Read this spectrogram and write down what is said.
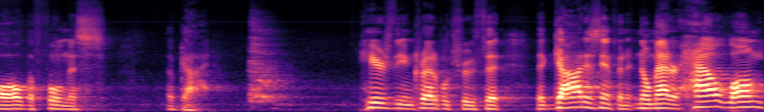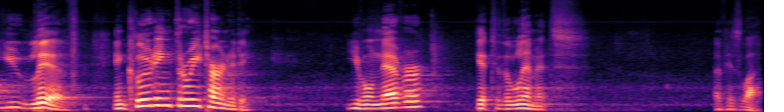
all the fullness of God. Here's the incredible truth that, that God is infinite. No matter how long you live, including through eternity, you will never get to the limits of his love.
